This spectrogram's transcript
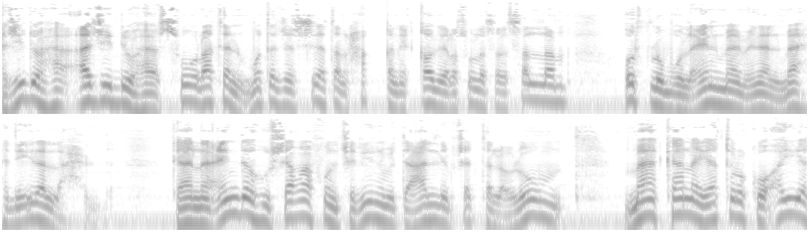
أجدها أجدها صورة متجسدة حقا لقول رسول الله صلى الله عليه وسلم اطلبوا العلم من المهد إلى اللحد كان عنده شغف شديد بتعلم شتى العلوم. ما كان يترك أي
